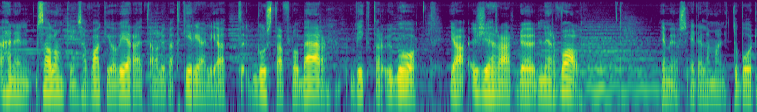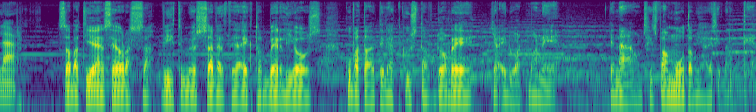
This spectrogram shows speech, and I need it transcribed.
Hänen salonkinsa vakiovieraita olivat kirjailijat Gustave Flaubert, Victor Hugo ja Gérard de Nerval ja myös edellä mainittu Baudelaire. Sabatien seurassa viihtyi myös säveltäjä Hector Berlioz, kuvataiteilijat Gustave Doré ja Edouard Manet. Ja nämä on siis vain muutamia esimerkkejä.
